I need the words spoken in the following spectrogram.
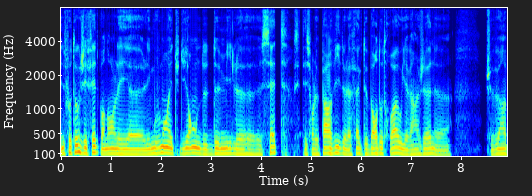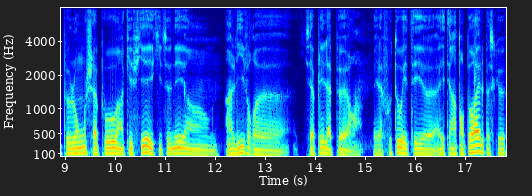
une photo que j'ai faite pendant les, euh, les mouvements étudiants de 2007. C'était sur le parvis de la fac de Bordeaux 3 où il y avait un jeune, euh, cheveux un peu longs, chapeau, un kéfier et qui tenait un, un livre qui s'appelait La peur. Et la photo était, elle était intemporelle parce que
